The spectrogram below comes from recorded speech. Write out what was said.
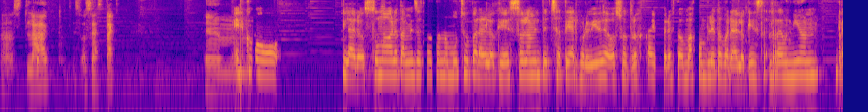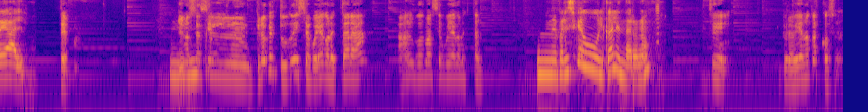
a Slack, o sea, Stack. Em, Es como, claro, Zoom ahora también se está usando mucho para lo que es solamente chatear por videos o otro Skype, pero esto es más completo para lo que es reunión real. sí. Yo no Mm. sé si el. Creo que el Todoist se podía conectar a, algo más, se podía conectar. Me parece que Google Calendar, ¿o no? Sí, pero habían otras cosas.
